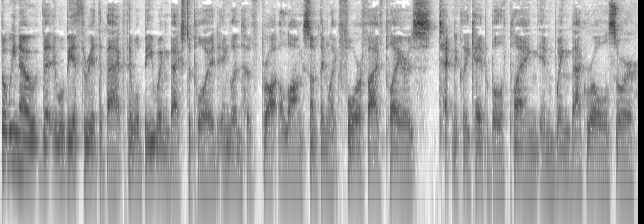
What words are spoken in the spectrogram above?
But we know that it will be a three at the back. There will be wing backs deployed. England have brought along something like four or five players technically capable of playing in wing back roles or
